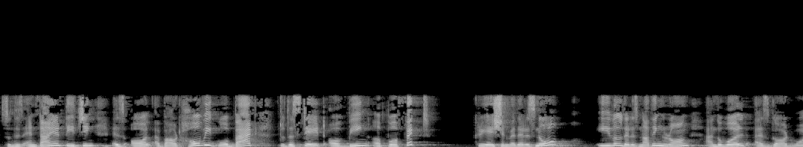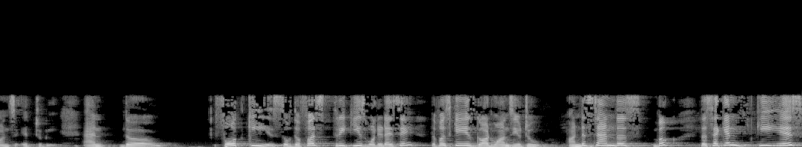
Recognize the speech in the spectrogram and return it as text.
So this entire teaching is all about how we go back to the state of being a perfect creation where there is no evil, there is nothing wrong, and the world as God wants it to be. And the fourth key is, so the first three keys, what did I say? The first key is God wants you to understand this book. The second key is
